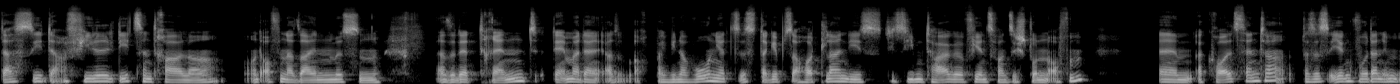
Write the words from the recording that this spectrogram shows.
dass sie da viel dezentraler und offener sein müssen. Also der Trend, der immer der, also auch bei Wiener Wohnen jetzt ist, da gibt es eine Hotline, die ist die sieben Tage, 24 Stunden offen. Ähm, ein Callcenter, das ist irgendwo dann im,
